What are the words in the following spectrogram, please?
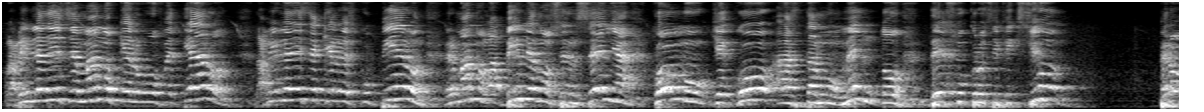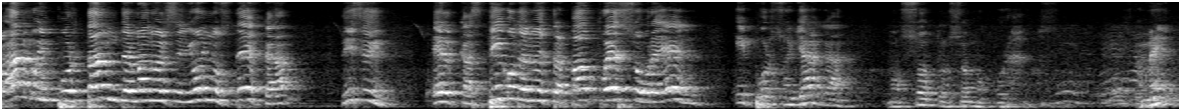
La Biblia dice, hermano, que lo bofetearon. La Biblia dice que lo escupieron. Hermano, la Biblia nos enseña cómo llegó hasta el momento de su crucifixión. Pero algo importante, hermano, el Señor nos deja. Dice, el castigo de nuestra paz fue sobre él y por su llaga nosotros somos curados. Amén.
